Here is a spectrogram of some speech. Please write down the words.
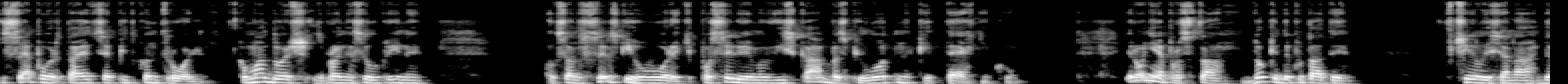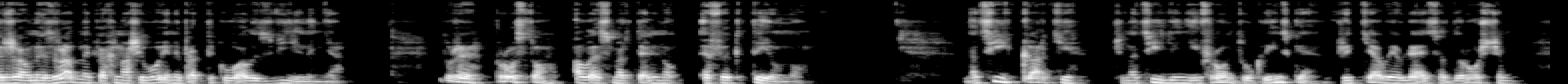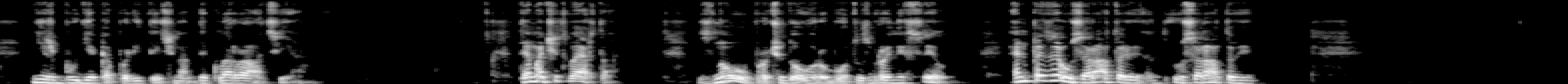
Усе повертається під контроль. Командувач Збройних сил України Олександр Сирський говорить: посилюємо війська, безпілотники, техніку. Іронія проста: доки депутати вчилися на державних зрадниках, наші воїни практикували звільнення. Дуже просто, але смертельно ефективно. На цій карті чи на цій лінії фронту українське життя виявляється дорожчим, ніж будь-яка політична декларація. Тема четверта. Знову про чудову роботу Збройних сил. НПЗ у Саратові, у Саратові.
